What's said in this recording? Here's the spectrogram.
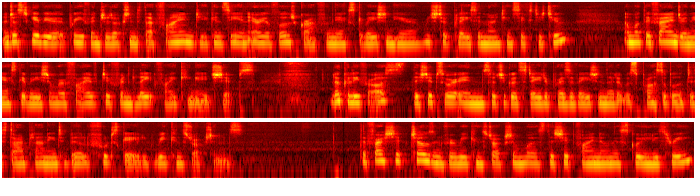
And just to give you a brief introduction to that find, you can see an aerial photograph from the excavation here, which took place in 1962. And what they found during the excavation were five different late Viking Age ships. Luckily for us, the ships were in such a good state of preservation that it was possible to start planning to build full scale reconstructions. The first ship chosen for reconstruction was the ship find known as Skuldelev 3,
